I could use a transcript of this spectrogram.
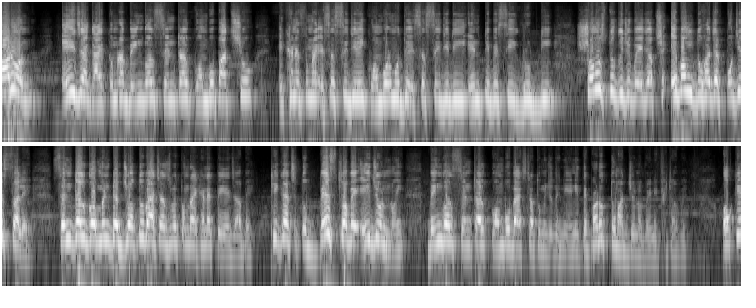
কারণ এই জায়গায় তোমরা বেঙ্গল সেন্ট্রাল কম্বো পাচ্ছ এখানে তোমরা এসএসসিজির এই কম্বোর মধ্যে এসএসসিজিডি এনটিবিসি গ্রুপ ডি সমস্ত কিছু পেয়ে যাচ্ছে এবং দু হাজার পঁচিশ সালে সেন্ট্রাল গভর্নমেন্টের যত ব্যাচ আসবে তোমরা এখানে পেয়ে যাবে। ঠিক আছে? তো বেস্ট হবে এই জন্যই বেঙ্গল সেন্ট্রাল কম্বো ব্যাচটা তুমি যদি নিয়ে নিতে পারো, তোমার জন্য বেনিফিট হবে। ওকে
